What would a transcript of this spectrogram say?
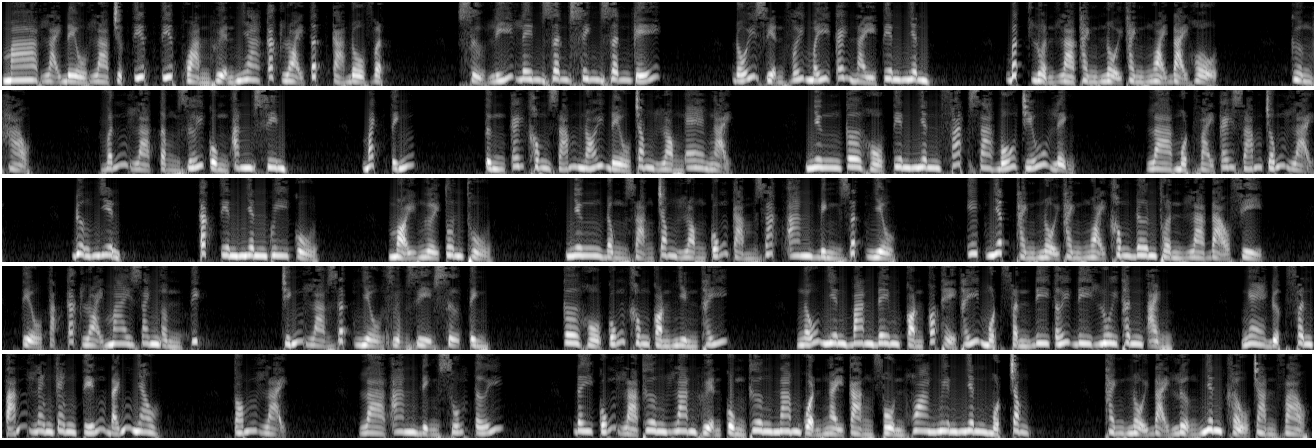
mà lại đều là trực tiếp tiếp quản huyện nha các loại tất cả đồ vật, xử lý lên dân sinh dân kế, đối diện với mấy cái này tiên nhân, bất luận là thành nội thành ngoại đại hộ, cường hào, vẫn là tầng dưới cùng ăn xin, bách tính, từng cái không dám nói đều trong lòng e ngại, nhưng cơ hồ tiên nhân phát ra bố chiếu lệnh, là một vài cái dám chống lại. đương nhiên, các tiên nhân quy củ, mọi người tuân thủ, nhưng đồng d ạ n g trong lòng cũng cảm giác an bình rất nhiều, ít nhất thành nội thành ngoại không đơn thuần là đạo phỉ, tiểu tặc các loại mai danh ẩm tích, chính là rất nhiều việc gì sự tình, cơ hồ cũng không còn nhìn thấy, ngẫu nhiên ban đêm còn có thể thấy một phần đi tới đi lui thân ảnh, nghe được phân tán len canh tiếng đánh nhau, tóm lại, là an định xuống tới, đây cũng là thương lan huyện cùng thương nam quận ngày càng phồn hoa nguyên nhân một trong. thành nội đại lượng nhân khẩu tràn vào.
